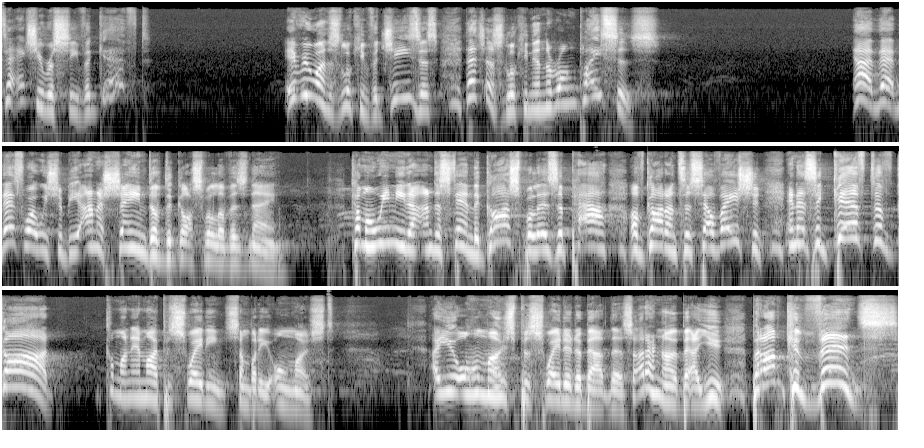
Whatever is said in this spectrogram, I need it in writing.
to actually receive a gift. Everyone's looking for Jesus, they're just looking in the wrong places. Yeah, that, that's why we should be unashamed of the gospel of his name. Come on, we need to understand the gospel is the power of God unto salvation, and it's a gift of God. Come on, am I persuading somebody almost? Are you almost persuaded about this? I don't know about you, but I'm convinced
